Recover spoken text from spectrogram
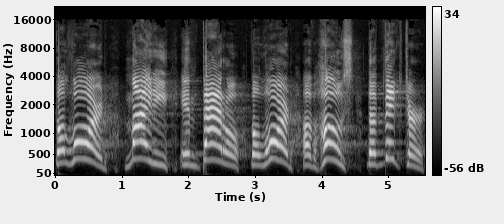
The Lord mighty in battle, the Lord of hosts, the victor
